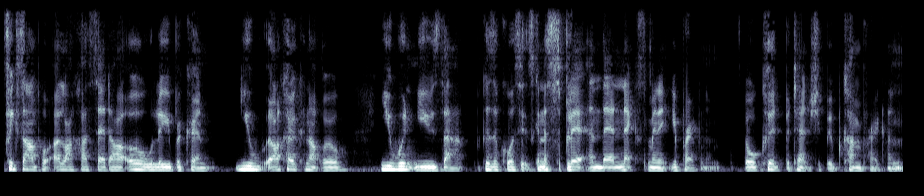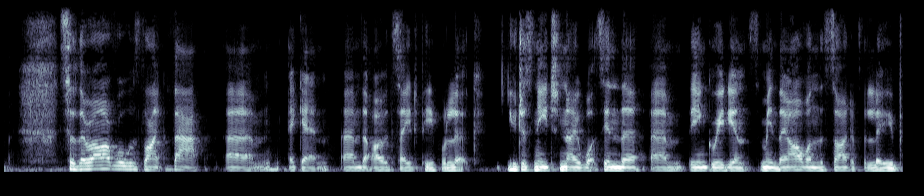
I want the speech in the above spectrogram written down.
for example, like I said, our oil lubricant, you our coconut oil, you wouldn't use that because of course it's going to split and then next minute you're pregnant or could potentially become pregnant. So there are rules like that. Um, again, um, that I would say to people, look, you just need to know what's in the um, the ingredients. I mean, they are on the side of the lube,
